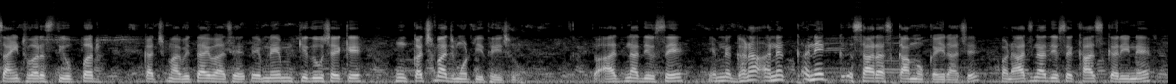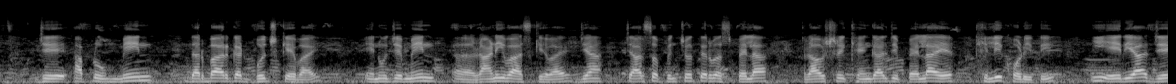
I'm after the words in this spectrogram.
સાઠ વર્ષથી ઉપર કચ્છમાં વિતાવ્યા છે. તેમણે એમ કીધું છે કે હું કચ્છમાં જ મોટી થઈ છું. તો આજના દિવસે એમને ઘણા અનેક અનેક સારા કામો કર્યા છે. પણ આજના દિવસે ખાસ કરીને જે આપણું મેઇન દરબારગઢ ભુજ કહેવાય, એનું જે મેઇન રાણીવાસ કહેવાય, જ્યાં ચારસો પંચોતેર વર્ષ પહેલાં રાવશ્રી ખેંગારજી પહેલાં એ ખીલી ખોડી હતી એ એરિયા જે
